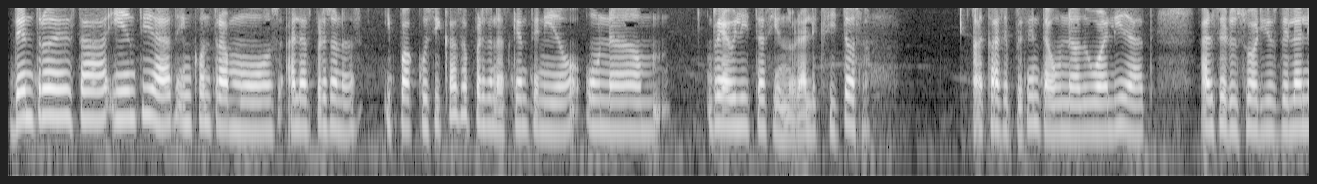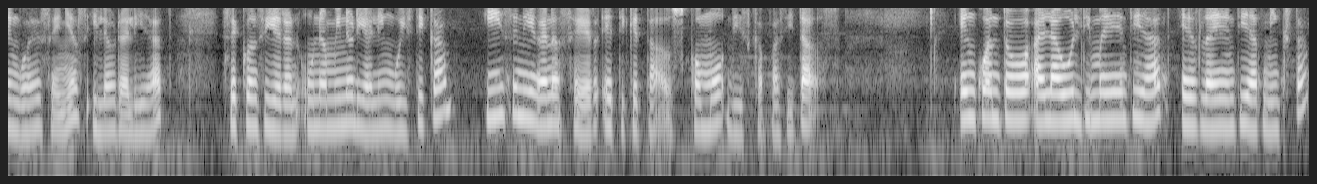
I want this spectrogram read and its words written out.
Dentro de esta identidad encontramos a las personas hipoacúsicas o personas que han tenido una mm, rehabilitación oral exitosa. Acá se presenta una dualidad al ser usuarios de la lengua de señas y la oralidad. Se consideran una minoría lingüística y se niegan a ser etiquetados como discapacitados. En cuanto a la última identidad, es la identidad mixta.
